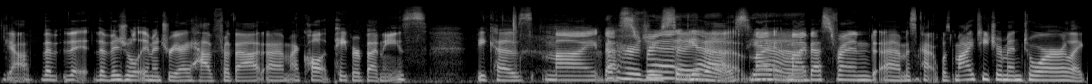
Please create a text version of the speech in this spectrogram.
Yeah, the, the the visual imagery I have for that, um, I call it paper bunnies, because my best heard you friend, say yeah, this, my yeah. my best friend um, is kind of, was my teacher mentor. Like,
